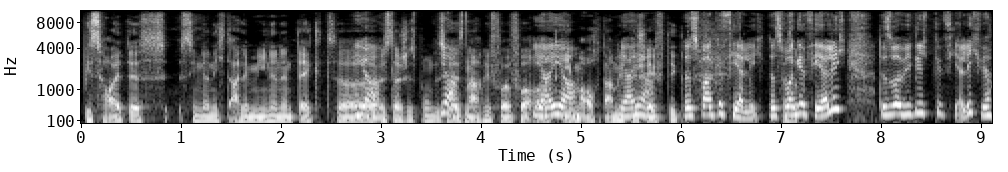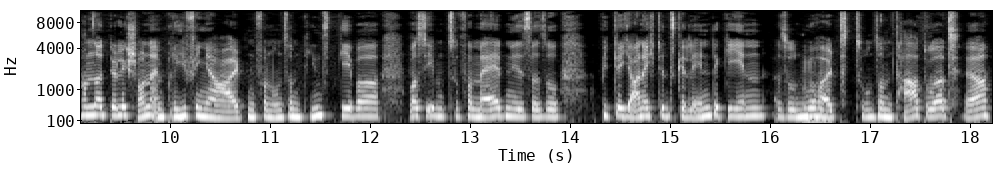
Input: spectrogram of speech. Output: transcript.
bis heute sind ja nicht alle Minen entdeckt. Äh, ja. Österreichisches Bundesheer ja. ist nach wie vor vor Ort ja, ja. eben auch damit beschäftigt. Das war gefährlich. Das also, war gefährlich. Das war wirklich gefährlich. Wir haben natürlich schon ein Briefing erhalten von unserem Dienstgeber, was eben zu vermeiden ist. Also bitte ja nicht ins Gelände gehen, also nur mhm. halt zu unserem Tatort, ja.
